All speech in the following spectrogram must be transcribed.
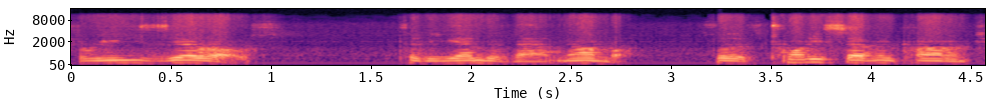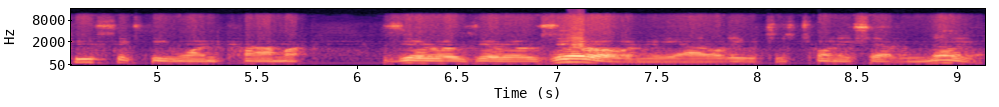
three zeros to the end of that number. So it's 27 comma 261 comma 000 in reality, which is 27 million.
